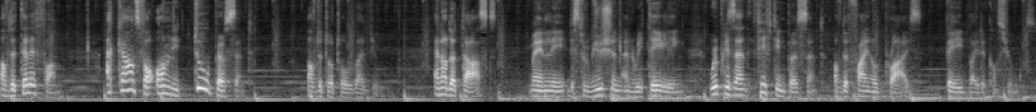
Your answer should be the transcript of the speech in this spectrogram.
of the telephone accounts for only 2% of the total value. And other tasks, mainly distribution and retailing, represent 15% of the final price paid by the consumers.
